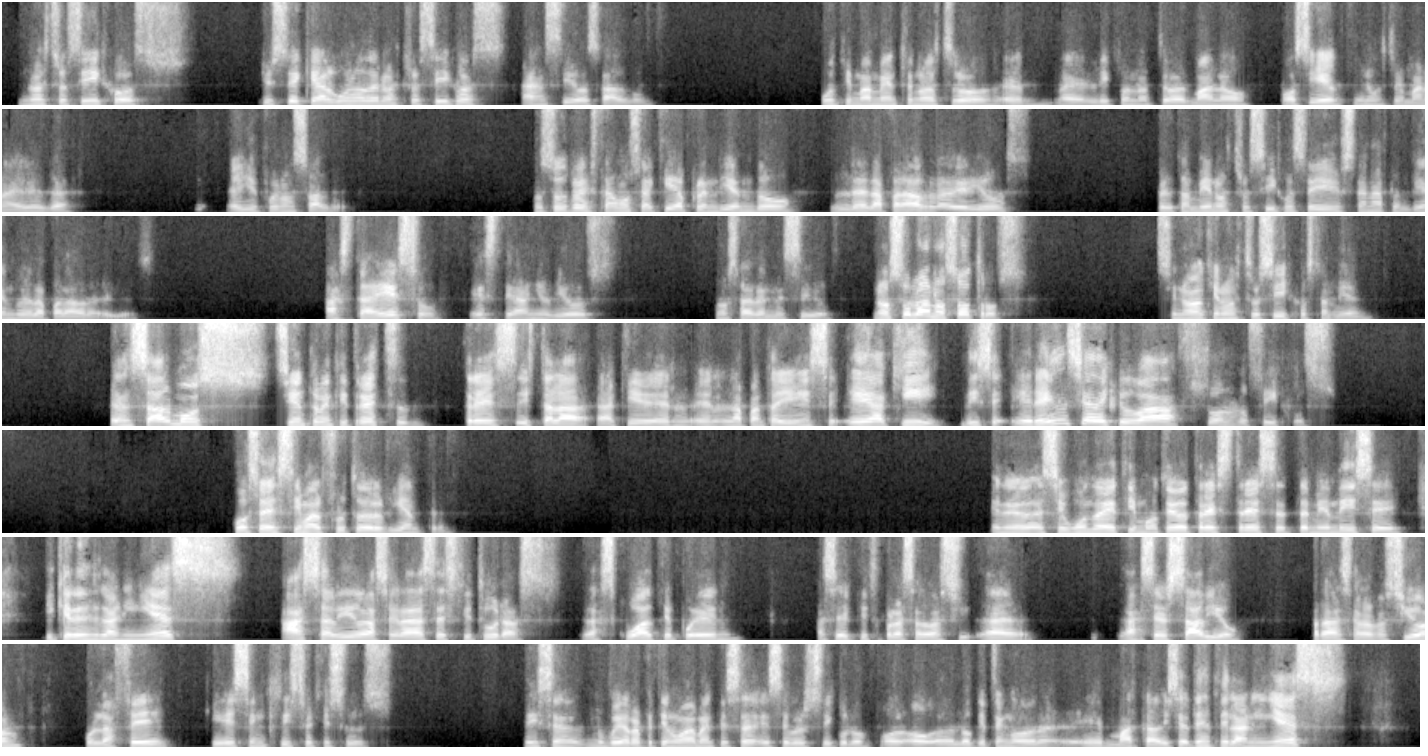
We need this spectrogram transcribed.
Nuestros hijos, yo sé que algunos de nuestros hijos han sido salvos. Últimamente nuestro, el, hijo nuestro hermano Osiel y nuestra hermana Elga, ellos fueron salvos. Nosotros estamos aquí aprendiendo de la palabra de Dios pero también nuestros hijos, ellos están aprendiendo de la palabra de Dios. Hasta eso, este año Dios nos ha bendecido. No solo a nosotros, sino a nuestros hijos también. En Salmos 123, 3, está la, aquí en, en la pantalla, dice, he aquí, dice, herencia de Jehová son los hijos. Cosa estima el fruto del vientre. En el segundo de Timoteo 3:13 también dice, y que desde la niñez has sabido las sagradas escrituras, las cuales te pueden hacer Cristo para la salvación, eh, hacer sabio para la salvación por la fe que es en Cristo Jesús. Dice, voy a repetir nuevamente ese, ese versículo o, o lo que tengo eh, marcado. Dice, desde la niñez,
